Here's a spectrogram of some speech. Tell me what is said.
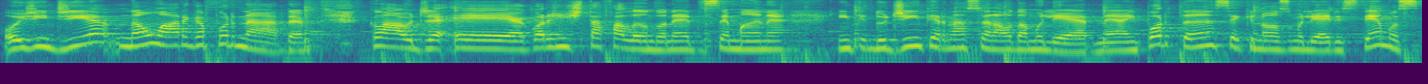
hoje em dia não larga por nada. Cláudia, é, agora a gente tá falando, né, de semana do Dia Internacional da Mulher, né? A importância que nós mulheres temos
